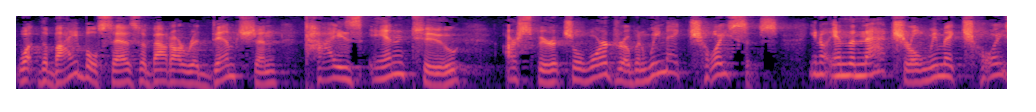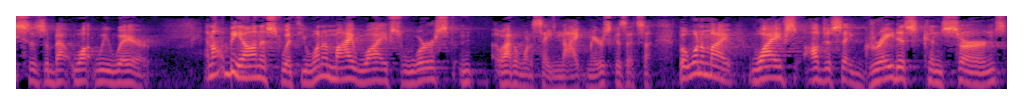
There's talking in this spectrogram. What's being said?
what the Bible says about our redemption ties into our spiritual wardrobe, and we make choices. You know, in the natural, we make choices about what we wear. And I'll be honest with you, one of my wife's worst, oh, I don't want to say nightmares because that's not, but one of my wife's, I'll just say greatest concerns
